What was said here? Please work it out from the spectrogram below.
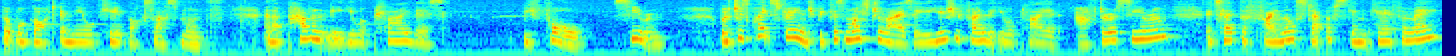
that we got in the OK box last month. And apparently you apply this before serum which is quite strange because moisturiser, you usually find that you apply it after a serum. It's like the final step of skincare for me.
